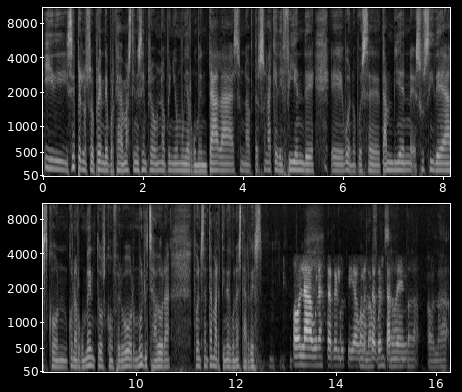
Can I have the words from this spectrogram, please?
y siempre nos sorprende porque además tiene siempre una opinión muy argumentada, es una persona que defiende, eh, bueno, pues eh, también sus ideas con, argumentos, con fervor, muy luchadora. Fue en Santa Martínez, buenas tardes. Hola, buenas tardes Lucía, buenas tardes Carmen. Hola.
